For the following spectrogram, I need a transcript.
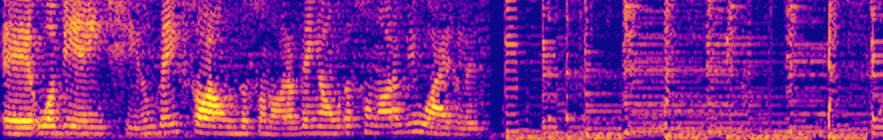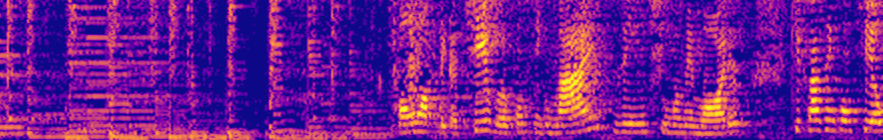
é, o ambiente, não vem só a onda sonora, vem a onda sonora via wireless. Com o aplicativo eu consigo mais 21 memórias que fazem com que eu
